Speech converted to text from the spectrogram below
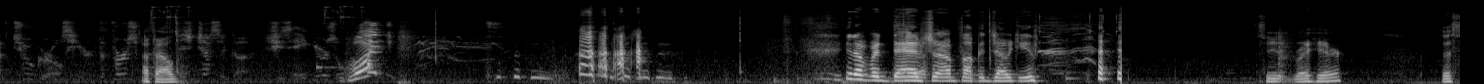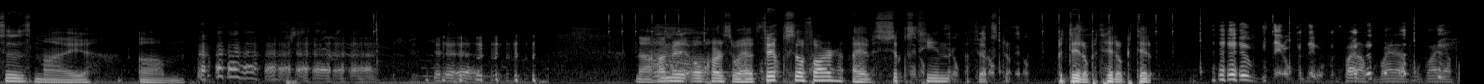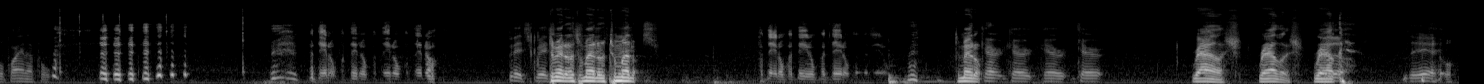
have two girls here. The first I girl failed. is Jessica. She's eight years old. What? You know, for damn sure, I'm fucking joking. See right here? This is my, um. Now, how many old cards do I have fixed so far? I have 16 fixed. Potato, potato, potato. potato, potato, potato. Pineapple, pineapple, pineapple, pineapple. potato, potato, potato, potato. Bitch, bitch. Tomato, tomato, tomato. Potato, potato, potato, potato. Tomato. Carrot, carrot, carrot, carrot. Relish, relish, relish. Ew.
